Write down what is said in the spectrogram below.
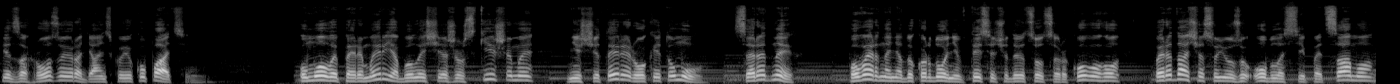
під загрозою радянської окупації. Умови перемир'я були ще жорсткішими, ніж 4 роки тому. Серед них повернення до кордонів 1940-го, передача Союзу області Петсамо,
